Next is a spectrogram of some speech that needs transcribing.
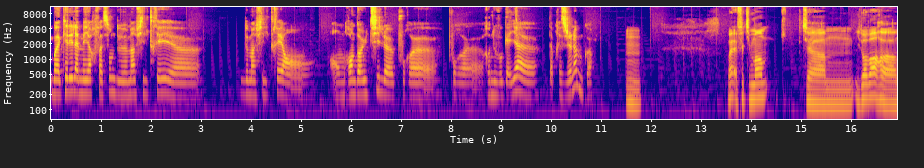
Bah, quelle est la meilleure façon de m'infiltrer euh, de m'infiltrer en, en me rendant utile pour, euh, pour Renouveau Gaïa d'après ce jeune homme, quoi? Hmm. Ouais, effectivement, il doit avoir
